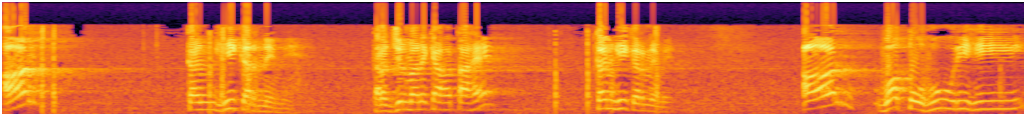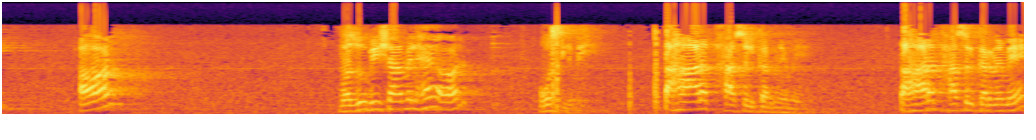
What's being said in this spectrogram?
اور کنگھی کرنے میں۔ ترجل مانے کیا ہوتا ہے؟ کنگھی کرنے میں۔ اور وہ توہوری ہی اور وضو بھی شامل ہے اور غسل بھی۔ تہارت حاصل کرنے میں۔ تہارت حاصل کرنے میں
